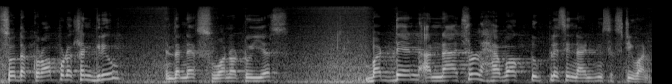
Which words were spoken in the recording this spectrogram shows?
So the crop production grew in the next one or two years. But then a natural havoc took place in 1961.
